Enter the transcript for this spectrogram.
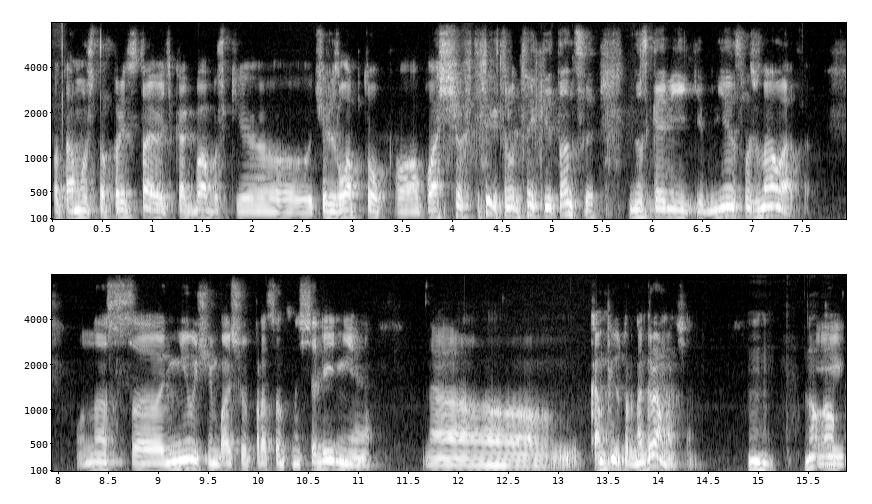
Потому что представить, как бабушки э, через лаптоп оплачивают электронные квитанции на скамейке, мне сложновато. У нас э, не очень большой процент населения э, компьютерно грамотен. Угу. Ну, и...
